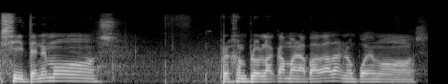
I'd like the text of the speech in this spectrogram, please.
Si tenemos por ejemplo la cámara apagada no podemos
